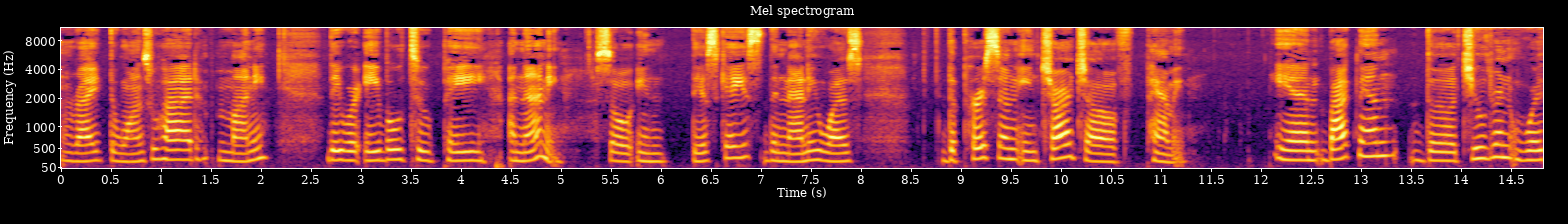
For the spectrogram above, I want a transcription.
right, the ones who had money, they were able to pay a nanny. So in this case, the nanny was the person in charge of Pammy. And back then, the children were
